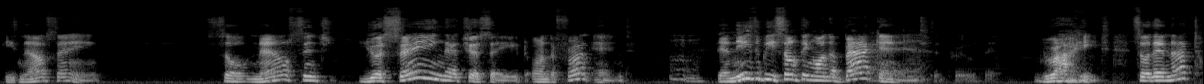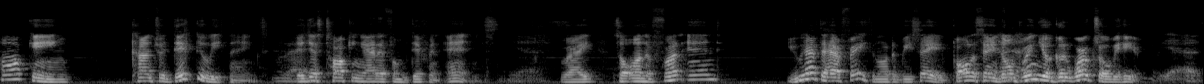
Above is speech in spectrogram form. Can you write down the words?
He's now saying, so now since you're saying that you're saved on the front end, Mm. there needs to be something on the back end. to prove it. Right. So they're not talking contradictory things. They're just talking at it from different ends. Yes. Right? So on the front end, you have to have faith in order to be saved. Paul is saying, don't bring your good works over here. Yes.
